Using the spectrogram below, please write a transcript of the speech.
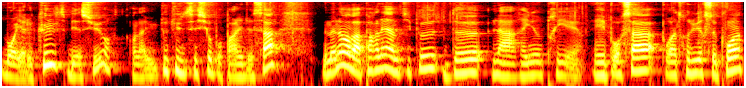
bon, il y a le culte, bien sûr, on a eu toute une session pour parler de ça, mais maintenant on va parler un petit peu de la réunion de prière. Et pour ça, pour introduire ce point,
